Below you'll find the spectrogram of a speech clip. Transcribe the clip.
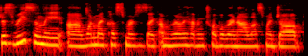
Just recently uh, one of my customers is like i'm really having trouble right now. I lost my job.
